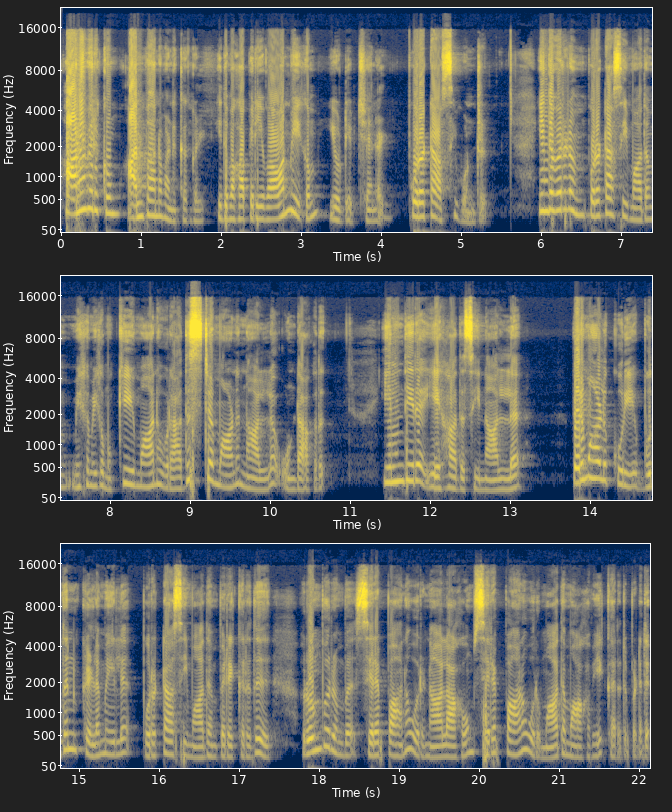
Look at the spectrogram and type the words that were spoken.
அனைவருக்கும் அன்பான வணக்கங்கள். இது மகாபெரிய ஆன்மீகம் யூடியூப் சேனல் புரட்டாசி ஒன்று. இந்த வருடம் புரட்டாசி மாதம் மிக மிக முக்கியமான ஒரு அதிர்ஷ்டமான நாளில் உண்டாகுது. இந்திர ஏகாதசி நாளில் பெருமாளுக்குரிய புதன்கிழமையில புரட்டாசி மாதம் பிறக்கிறது ரொம்ப ரொம்ப சிறப்பான ஒரு நாளாகவும் சிறப்பான ஒரு மாதமாகவே கருதப்படுது.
